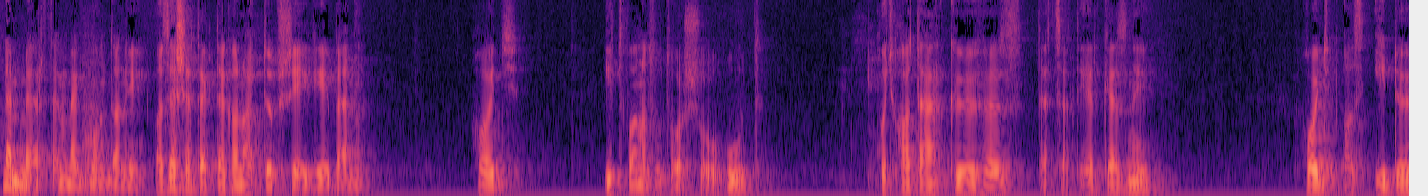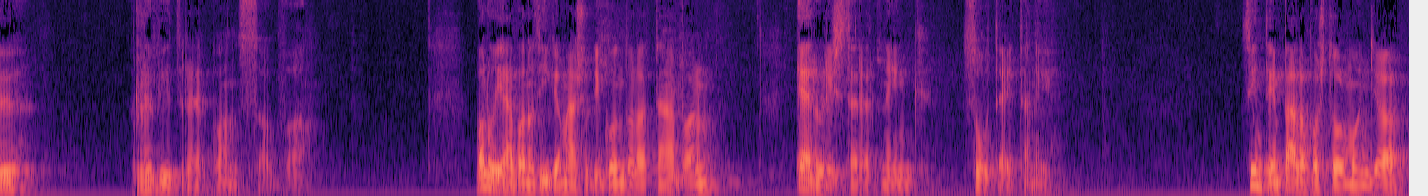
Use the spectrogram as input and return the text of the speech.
Nem mertem megmondani az eseteknek a nagy többségében, hogy itt van az utolsó út, hogy határkőhöz tetszett érkezni, hogy az idő rövidre van szabva. Valójában az íge második gondolatában erről is szeretnénk szót ejteni. Szintén Pálapostól mondja,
